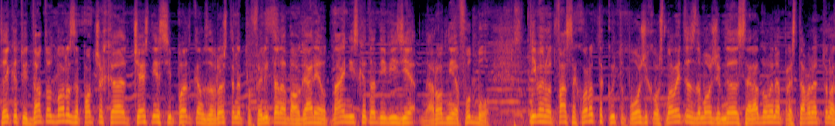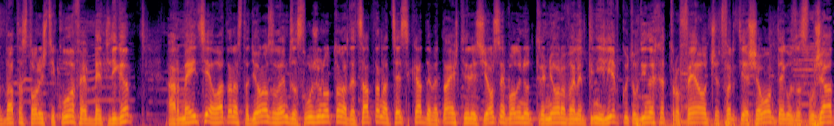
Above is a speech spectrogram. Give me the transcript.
тъй като и двата отбора започнаха честния си път към завръщането в елита на България от най-низката дивизия народния футбол. Именно това са хората, които положиха основите, за да можем не да се радваме на представянето на двата столищни клуба в ФБТ Лига. Армейци, елата на стадиона, за да им заслуженото на децата на ЦСК 1948, водени от треньора Валентин Илиев, които вдинаха трофея от четвъртия шалон. Те го заслужават.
